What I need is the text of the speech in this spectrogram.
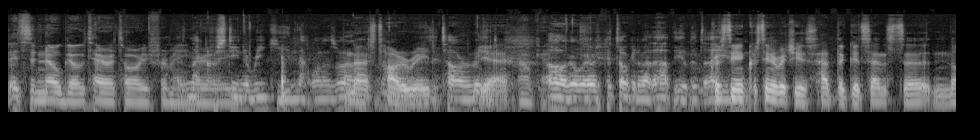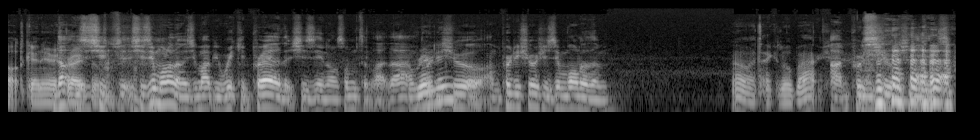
it's a no go territory for me. Isn't that really. Christina Ricci in that one as well? No, it's Tara Reid. Tara Reid. Yeah. Okay. Oh, God, we were talking about that the other day. Christina, Christina Ricci has had the good sense to not go near a No, she, she's in one of those. She might be Wicked Prayer that she's in, or something like that. I'm Really? pretty sure. I'm pretty sure she's in one of them. Oh, I take it all back. I'm pretty sure she is.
